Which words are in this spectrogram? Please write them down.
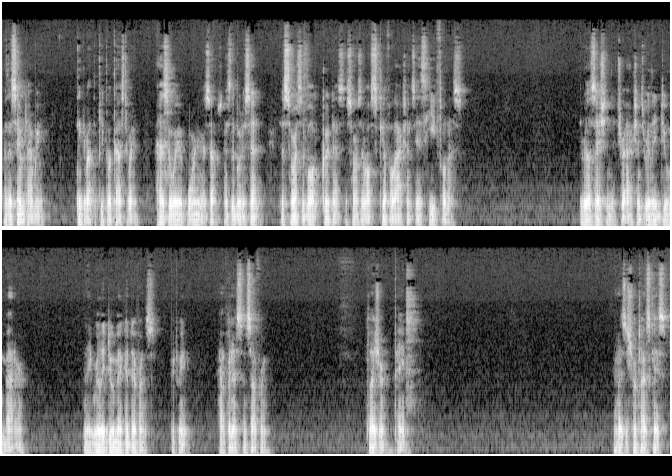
But at the same time, we think about the people who passed away as a way of warning ourselves. As the Buddha said, the source of all goodness, the source of all skillful actions is heedfulness. The realization that your actions really do matter, and they really do make a difference between happiness and suffering, pleasure pain. And as in Shotai's case,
